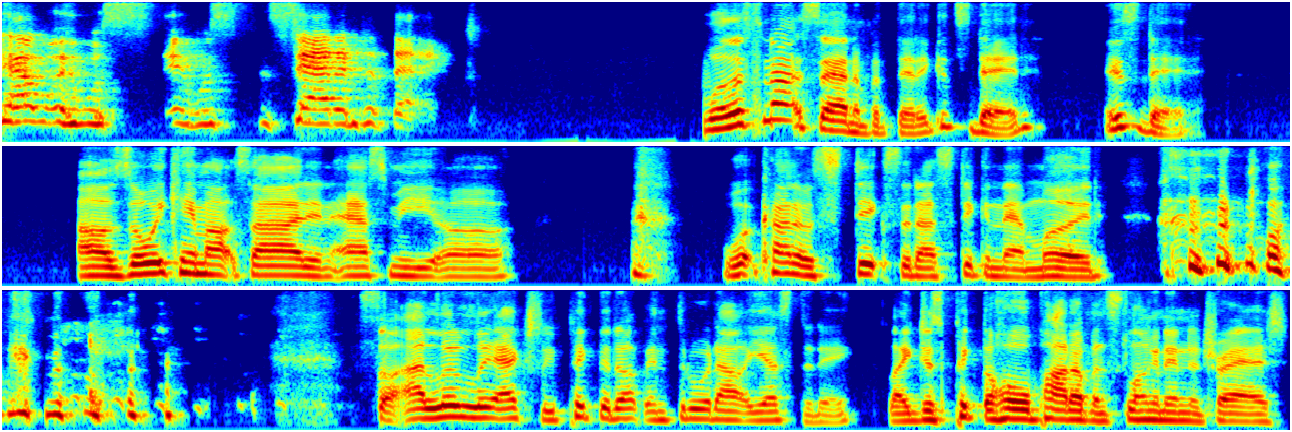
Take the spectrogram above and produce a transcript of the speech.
That it was it was sad and pathetic. Well, it's not sad and pathetic. It's dead. It's dead. Uh, Zoe came outside and asked me, uh, what kind of sticks did I stick in that mud? so I literally actually picked it up and threw it out yesterday. Like just picked the whole pot up and slung it in the trash.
